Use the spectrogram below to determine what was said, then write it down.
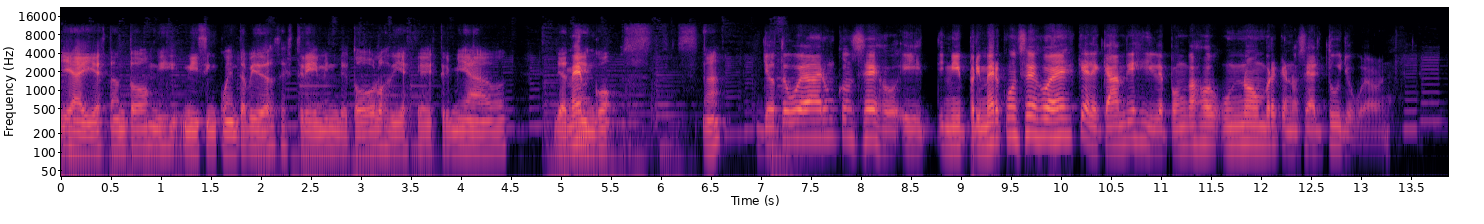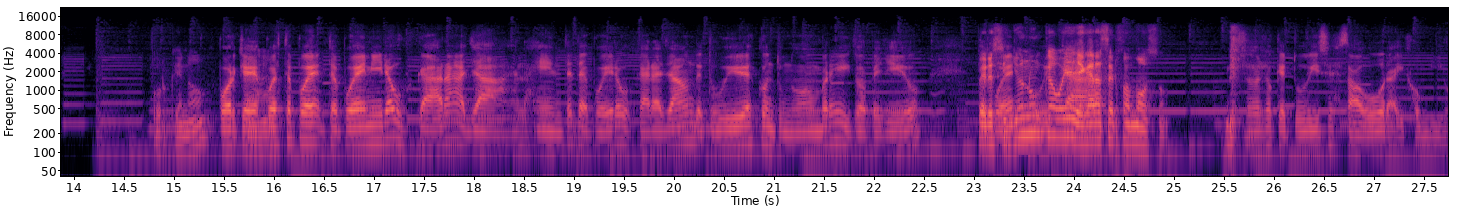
y ahí están todos mis, mis 50 videos de streaming de todos los días que he streameado. Ya tengo... ¿Ah? Yo te voy a dar un consejo y, y mi primer consejo es que le cambies y le pongas un nombre que no sea el tuyo, weón. ¿Por qué no? Porque Ah. después te, puede- te pueden ir a buscar allá, la gente te puede ir a buscar allá donde tú vives con tu nombre y tu apellido. Pero si yo nunca voy a llegar a ser famoso. Eso es lo que tú dices ahora, hijo mío.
